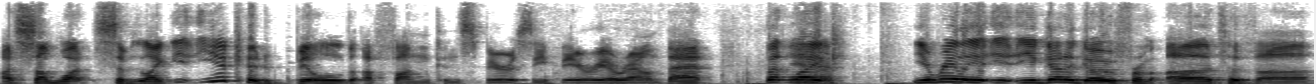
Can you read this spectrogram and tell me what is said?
a somewhat sub- like y- you could build a fun conspiracy theory around that but like you're really y- you're gonna go from uh to the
